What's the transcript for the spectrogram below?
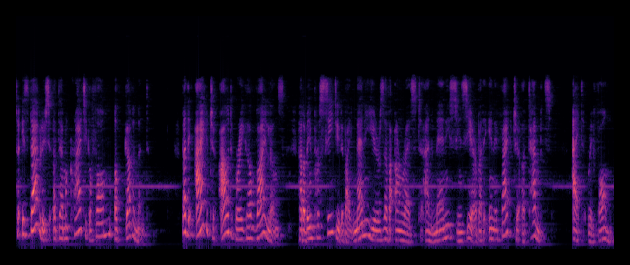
to establish a democratic form of government. But the actual outbreak of violence had been preceded by many years of unrest and many sincere but ineffectual attempts at reform.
